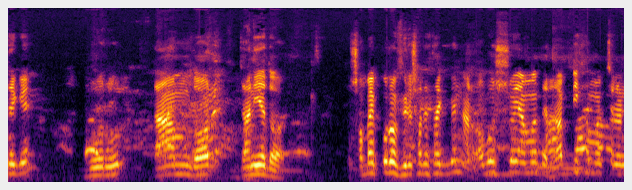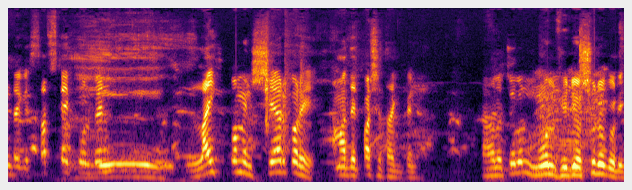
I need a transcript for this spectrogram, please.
থেকে গরুর দাম, দর জানিয়ে দেওয়া। সবাই পুরো ভিডিওর সাথে থাকবেন আর অবশ্যই আমাদের রাব্বি খামার চ্যানেলটাকে সাবস্ক্রাইব করবেন লাইক কমেন্ট শেয়ার করে আমাদের পাশে থাকবেন। তাহলে চলুন মূল ভিডিও শুরু করি।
